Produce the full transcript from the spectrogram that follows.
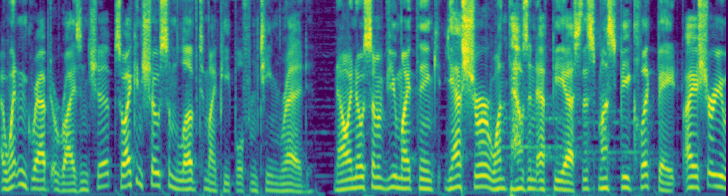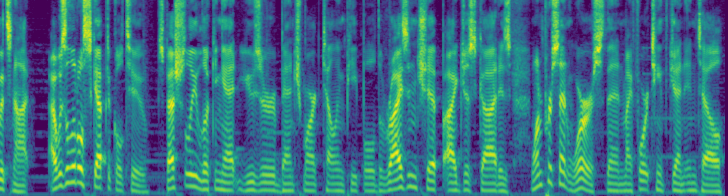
I went and grabbed a Ryzen chip so I can show some love to my people from Team Red. Now, I know some of you might think, yeah, sure, 1000 FPS, this must be clickbait. I assure you it's not. I was a little skeptical too, especially looking at user benchmark telling people the Ryzen chip I just got is 1% worse than my 14th gen Intel.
